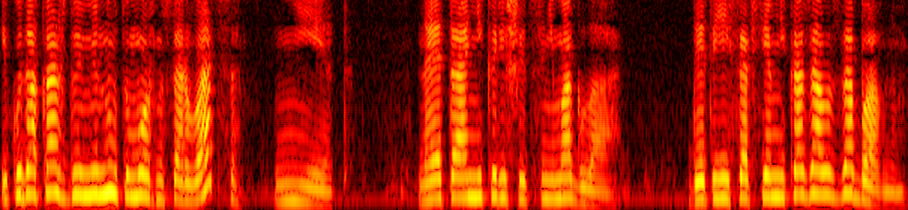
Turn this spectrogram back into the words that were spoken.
и куда каждую минуту можно сорваться? Нет». На это Анника решиться не могла. Да это ей совсем не казалось забавным.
